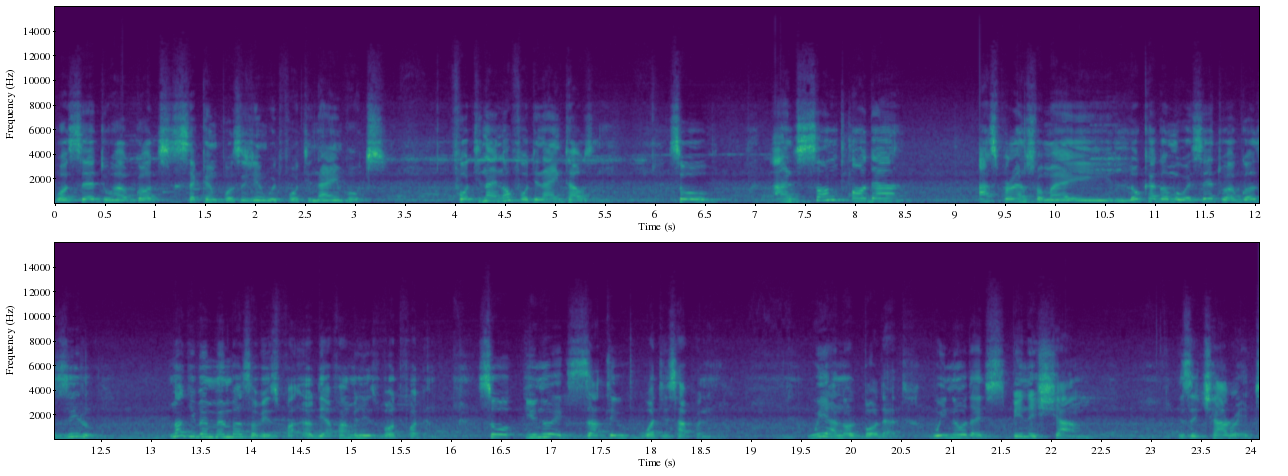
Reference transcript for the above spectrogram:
was said to have got second position with 49 votes. 49, not 49,000. So, and some other aspirants from my local government were said to have got zero. Not even members of, his, of their families vote for them. So you know exactly what is happening. We are not bothered. We know that it's been a sham, it's a charade.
